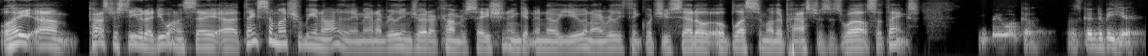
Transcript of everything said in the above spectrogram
Well, hey, um, Pastor Steven, I do want to say uh, thanks so much for being on today, man. I really enjoyed our conversation and getting to know you, and I really think what you said will, will bless some other pastors as well. So thanks. You're very welcome. It was good to be here.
